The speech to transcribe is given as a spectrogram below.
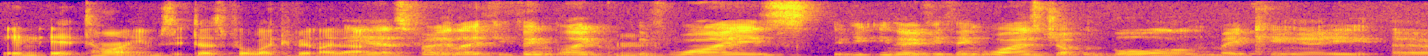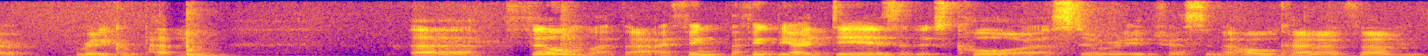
In at times, it does feel like a bit like that. Yeah, it's funny. Like if you think like Mm. if Wise, if you, you know, if you think Wise dropped the ball on making a uh, really compelling uh, film like that, I think I think the ideas at its core are still really interesting. The whole kind of um,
